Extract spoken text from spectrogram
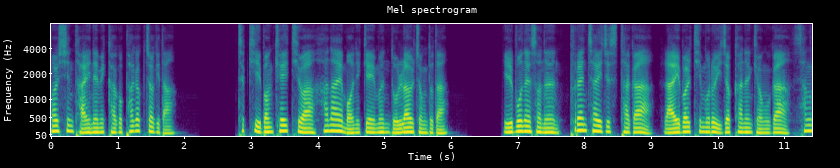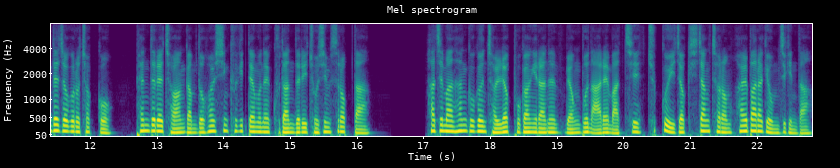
훨씬 다이내믹하고 파격적이다. 특히 이번 KT와 하나의 머니게임은 놀라울 정도다. 일본에서는 프랜차이즈 스타가 라이벌 팀으로 이적하는 경우가 상대적으로 적고 팬들의 저항감도 훨씬 크기 때문에 구단들이 조심스럽다. 하지만 한국은 전력 보강이라는 명분 아래 마치 축구 이적 시장처럼 활발하게 움직인다.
